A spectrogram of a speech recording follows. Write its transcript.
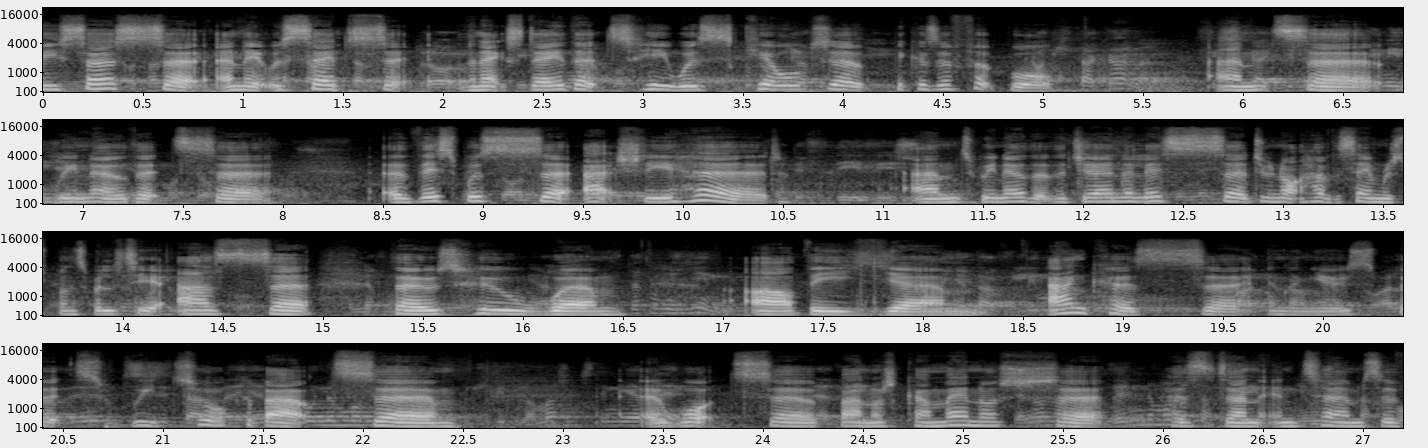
Uh, and it was said the next day that he was killed uh, because of football. And we know that uh, this was uh, actually heard. And we know that the journalists uh, do not have the same responsibility as uh, those who um, are the um, anchors uh, in the news. But we talk about um, uh, what uh, Panos Kammenos uh, has done in terms of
